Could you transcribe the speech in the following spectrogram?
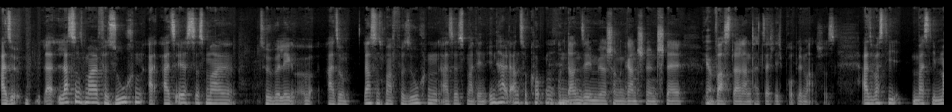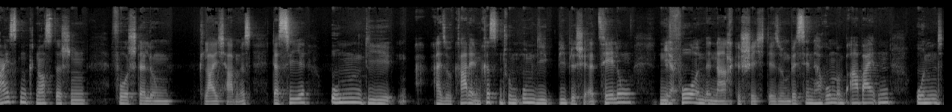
Also la- lass uns mal versuchen, als erstes mal zu überlegen, also lass uns mal versuchen, als erstes mal den Inhalt anzugucken und dann sehen wir schon ganz schnell schnell, Ja. was daran tatsächlich problematisch ist. Also was die, was die meisten gnostischen Vorstellungen gleich haben, ist, dass sie um die, also gerade im Christentum, um die biblische Erzählung eine Ja. Vor- und eine Nachgeschichte so ein bisschen herumarbeiten und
